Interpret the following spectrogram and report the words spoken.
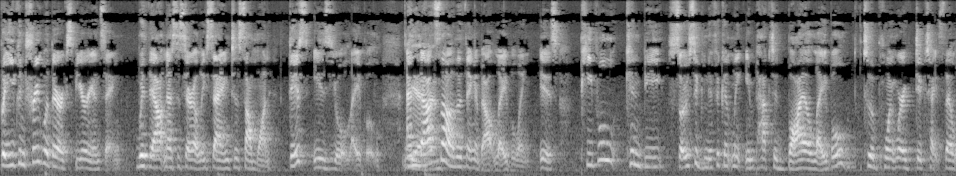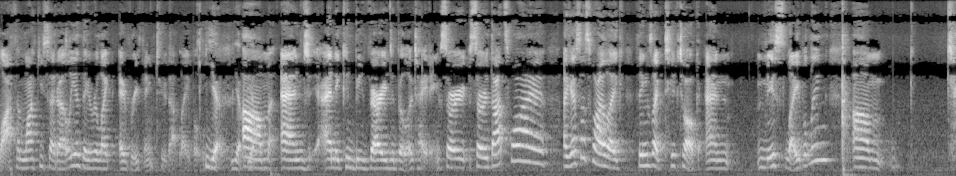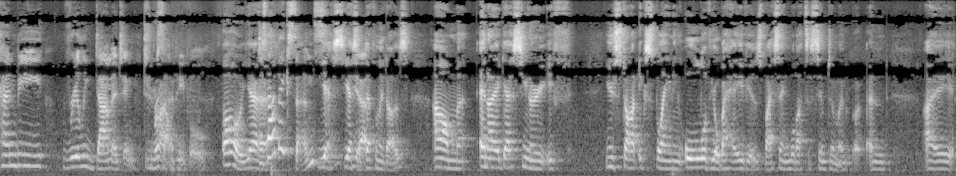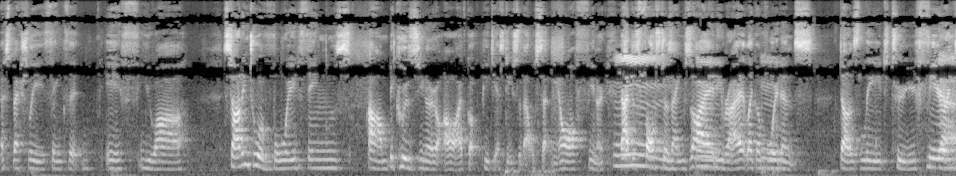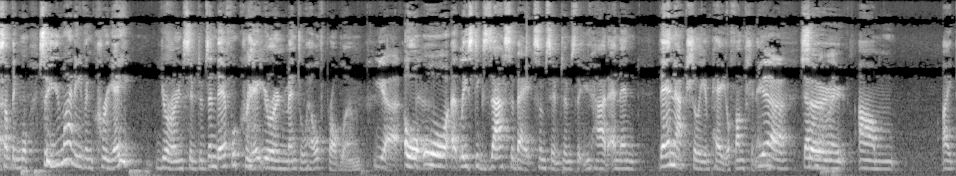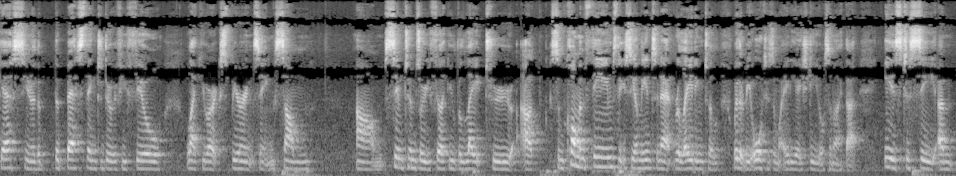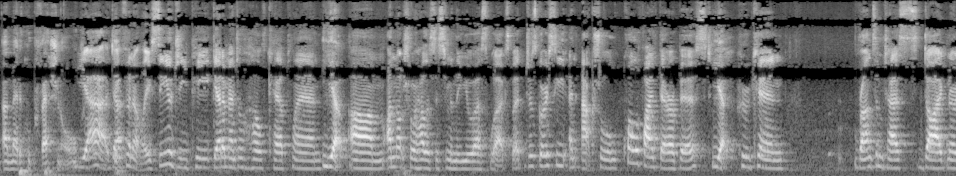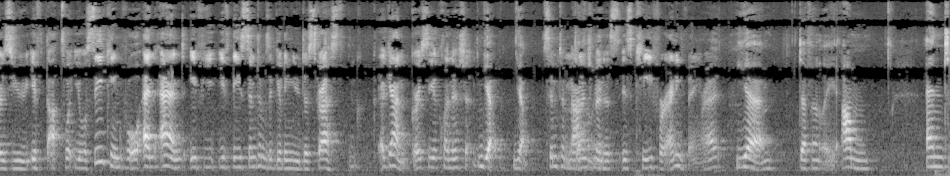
but you can treat what they're experiencing without necessarily saying to someone, "This is your label." And Yeah. that's the other thing about labeling is people can be so significantly impacted by a label to the point where it dictates their life and like you said earlier they relate everything to that label Yeah, yeah, um and and it can be very debilitating so so that's why i guess that's why like things like tiktok and mislabeling um can be really damaging to Right. some people Oh yeah. does that make sense Yes, yes, Yeah. it definitely does. Um, and I guess, you know, if you start explaining all of your behaviors by saying, well, that's a symptom, and, and I especially think that if you are starting to avoid things um, because, you know, oh, I've got PTSD, so that'll set me off, you know, that just fosters Mm. anxiety, right? Like avoidance does lead to you fearing Yeah. something more. So you might even create your own symptoms and therefore create your own mental health problem yeah or Yeah. or at least exacerbate some symptoms that you had and then then actually impair your functioning. Yeah, definitely. So um, I guess you know the the best thing to do if you feel like you are experiencing some um, symptoms or you feel like you relate to uh, some common themes that you see on the internet relating to whether it be autism or ADHD or something like that is to see a, a medical professional. Yeah, definitely. See your GP, get a mental health care plan. Yeah. Um, I'm not sure how the system in the US works, but just go see an actual qualified therapist Yeah. who can run some tests, diagnose you if that's what you're seeking for, and and if you, if these symptoms are giving you distress, again, go see a clinician. Yeah, yeah. Symptom management is, is key for anything, right? Yeah, definitely. Um, and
